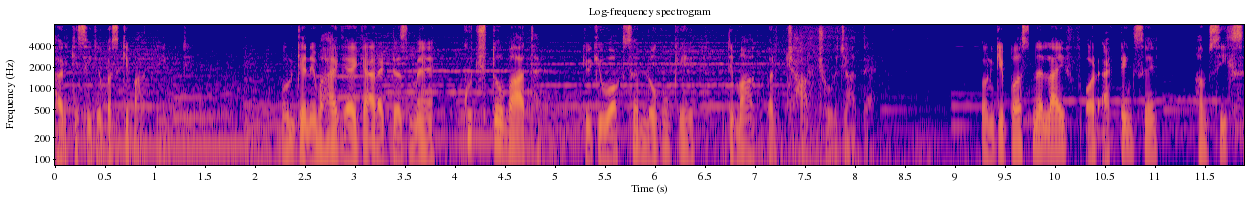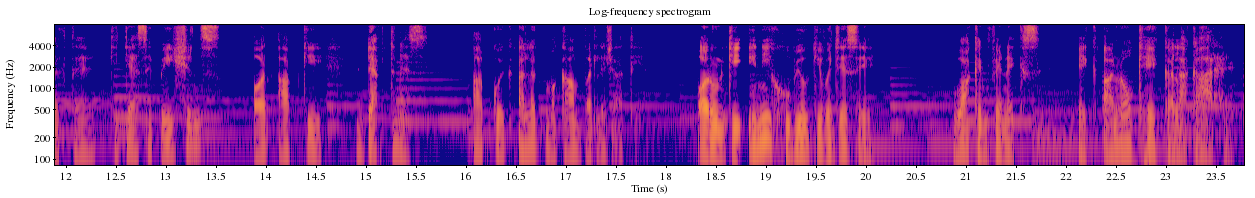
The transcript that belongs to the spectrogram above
हर किसी के बस की बात नहीं होती। उनके निभाए गए कैरेक्टर्स में कुछ तो बात है, क्योंकि वो अक्सर लोगों के दिमाग पर छाप छोड़ जाते हैं। उनकी पर्सनल लाइफ और एक्टिंग से हम सीख सकते हैं कि कैसे पेशेंस और आपकी डेप्थनेस आपको एक अलग मकाम पर ले जाती है। और उनकी इन्हीं खूबियों की वजह से वाकिन फिनिक्स एक अनोखे कलाकार हैं।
